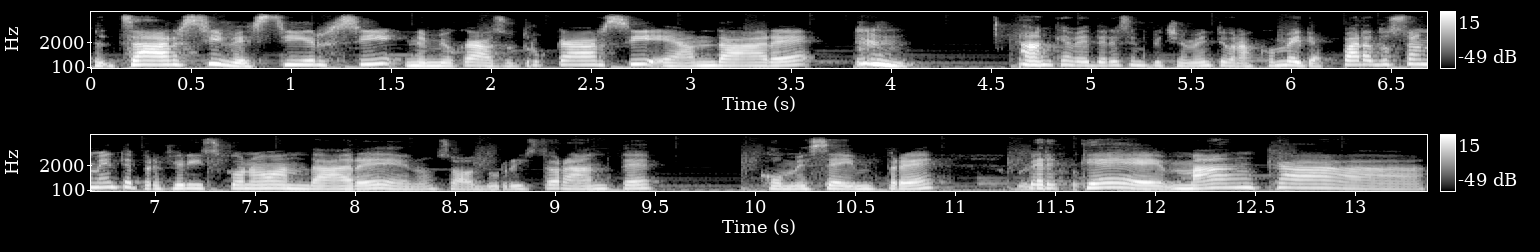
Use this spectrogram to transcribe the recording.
Alzarsi, vestirsi, nel mio caso truccarsi e andare anche a vedere semplicemente una commedia. Paradossalmente preferiscono andare, non so, ad un ristorante come sempre perché manca,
